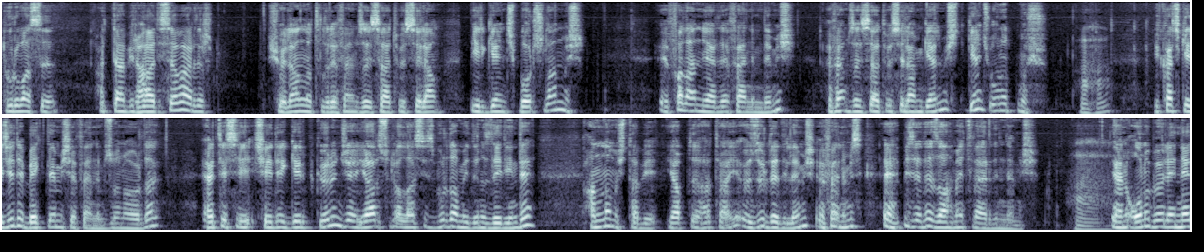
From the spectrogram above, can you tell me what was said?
durması, hatta bir hadise vardır. Şöyle anlatılır Efendimiz Aleyhisselatü Vesselam bir genç borçlanmış. E, falan yerde efendim demiş. Efendimiz Aleyhisselatü Vesselam gelmiş. Genç unutmuş. Hı hı. Birkaç gece de beklemiş Efendimiz onu orada. Ertesi şeyde gelip görünce ya Resulallah siz burada mıydınız dediğinde anlamış tabi yaptığı hatayı özür de dilemiş. Efendimiz eh bize de zahmet verdin demiş. Hmm. Yani onu böyle ne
